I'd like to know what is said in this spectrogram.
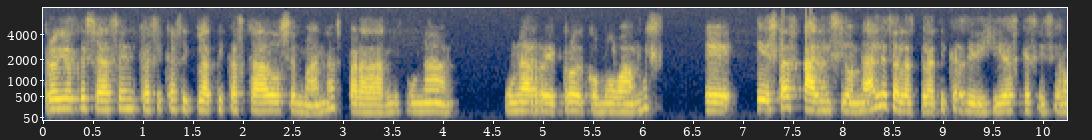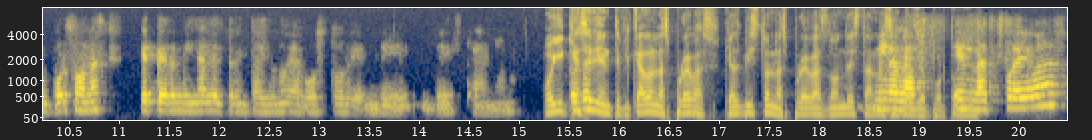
Creo yo que se hacen casi casi pláticas cada dos semanas para darles una, una retro de cómo vamos. Eh, estas adicionales a las pláticas dirigidas que se hicieron por zonas que terminan el 31 de agosto de, de, de este año. ¿no? Oye, ¿qué has identificado en las pruebas? ¿Qué has visto en las pruebas? ¿Dónde están las áreas de oportunidad? En las pruebas,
